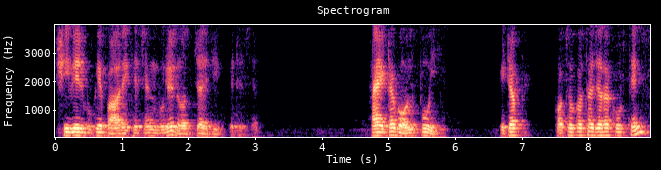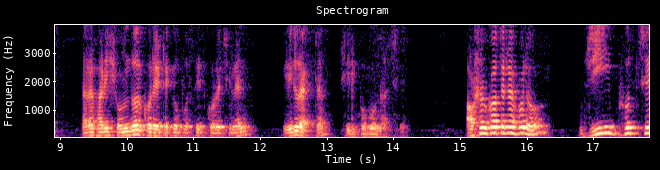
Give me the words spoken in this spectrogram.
শিবের বুকে পা রেখেছেন বলে লজ্জায় জিভ কেটেছেন। হ্যাঁ এটা গল্পই। এটা কথকথা যারা করতেন, তারা ভারী সুন্দর করে এটাকে উপস্থিত করেছিলেন। এরও একটা শিল্পগুণ আছে। আসল কথাটা হলো, জীব হচ্ছে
